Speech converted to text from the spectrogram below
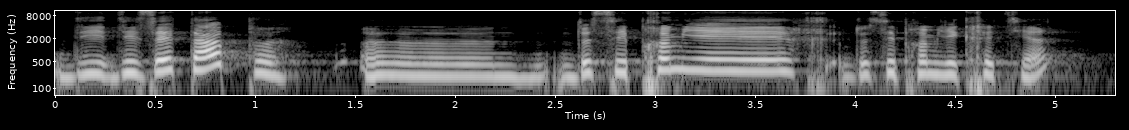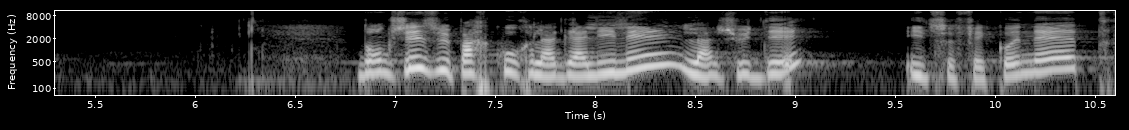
des, étapes euh, de, ces de ces premiers chrétiens. Donc Jésus parcourt la Galilée, la Judée, il se fait connaître,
